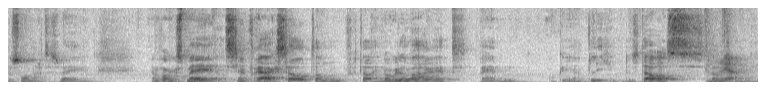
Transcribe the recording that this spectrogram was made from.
zonder te zwijgen? En volgens mij, als je een vraag stelt, dan vertel je nog de waarheid, ben je ook niet aan het liegen. Dus dat was, dat was Ja. moeilijk.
